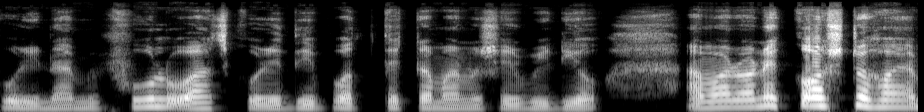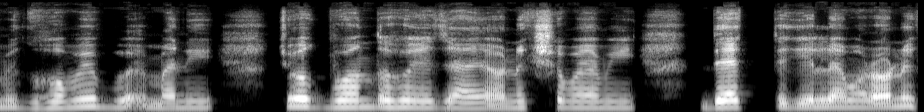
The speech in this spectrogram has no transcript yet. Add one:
করি না। আমি ফুল ওয়াচ করে দিই প্রত্যেকটা মানুষের ভিডিও। আমার অনেক কষ্ট হয়। আমি ঘুমে মানে চোখ বন্ধ হয়ে যায়। অনেক সময় আমি দেখতে গেলে আমার অনেক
